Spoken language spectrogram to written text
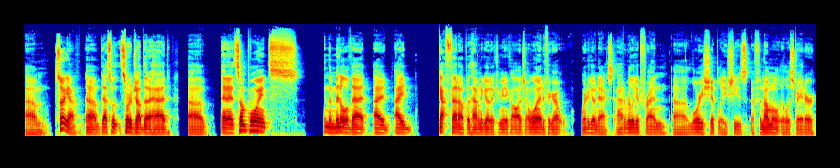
Um, so yeah, um, that's what sort of job that I had. Uh, and at some point in the middle of that, I I got fed up with having to go to community college. I wanted to figure out where to go next. I had a really good friend, uh, Lori Shipley. She's a phenomenal illustrator,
